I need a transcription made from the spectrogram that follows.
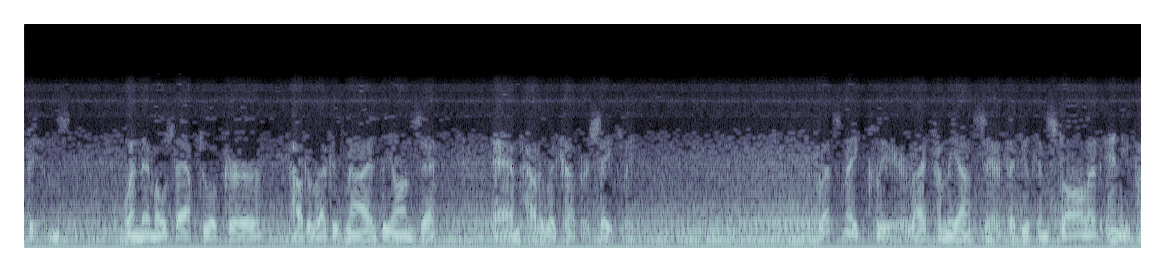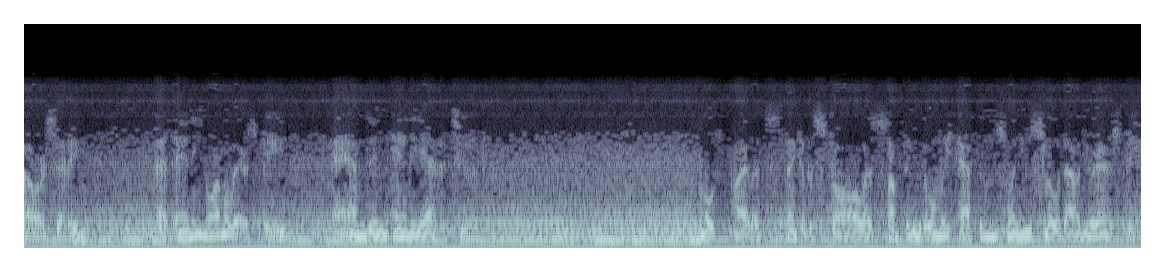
spins, when they're most apt to occur, how to recognize the onset, and how to recover safely. Let's make clear right from the outset that you can stall at any power setting, at any normal airspeed, and in any attitude pilots think of a stall as something that only happens when you slow down your airspeed,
